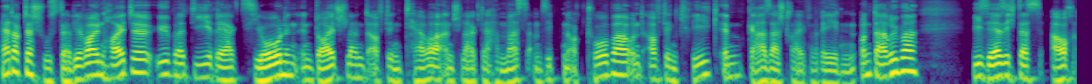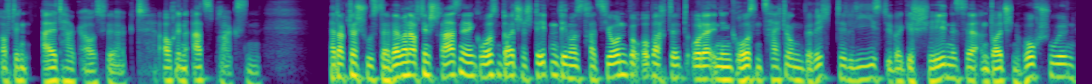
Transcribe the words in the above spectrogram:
Herr Dr. Schuster, wir wollen heute über die Reaktionen in Deutschland auf den Terroranschlag der Hamas am 7. Oktober und auf den Krieg im Gazastreifen reden und darüber, wie sehr sich das auch auf den Alltag auswirkt, auch in Arztpraxen. Herr Dr. Schuster, wenn man auf den Straßen in den großen deutschen Städten Demonstrationen beobachtet oder in den großen Zeitungen Berichte liest über Geschehnisse an deutschen Hochschulen,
